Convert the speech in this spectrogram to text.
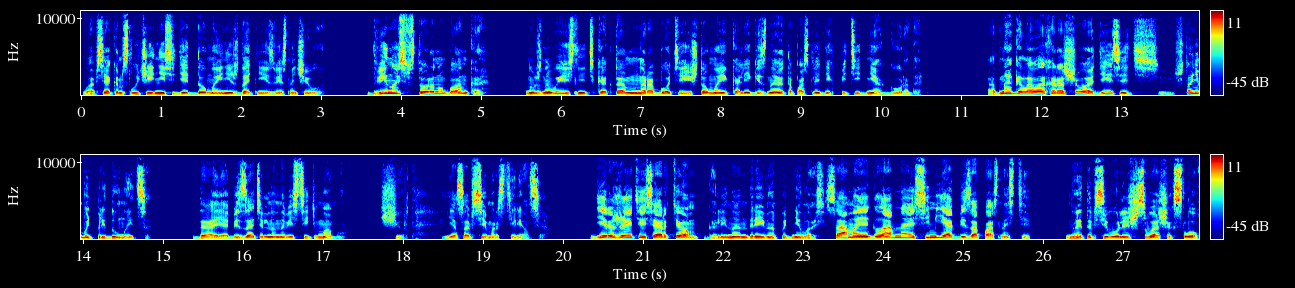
«Во всяком случае, не сидеть дома и не ждать неизвестно чего. Двинусь в сторону банка. Нужно выяснить, как там на работе и что мои коллеги знают о последних пяти днях города. Одна голова хорошо, а десять... Что-нибудь придумается. Да, и обязательно навестить маму. Черт, я совсем растерялся. «Держитесь, Артем!» Галина Андреевна поднялась. «Самое главное — семья в безопасности». «Но это всего лишь с ваших слов.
